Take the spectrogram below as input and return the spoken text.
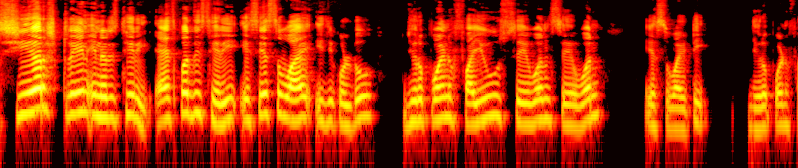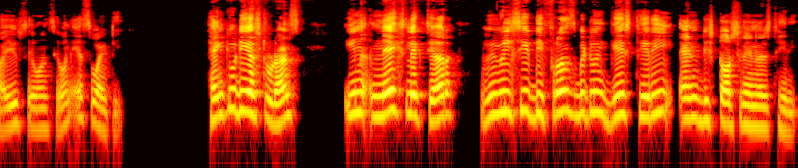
shear strain energy theory. As per this theory, SSY is equal to 0.577 SYT. 0.577 SYT. Thank you dear students. In next lecture, we will see difference between Guest theory and distortion energy theory.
